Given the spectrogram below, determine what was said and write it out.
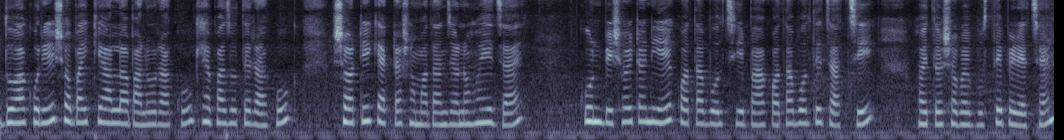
দোয়া করি সবাইকে আল্লাহ ভালো রাখুক, হেফাজতে রাখুক। সঠিক একটা সমাধান যেন হয়ে যায়। কোন বিষয়টা নিয়ে কথা বলছি বা কথা বলতে চাচ্ছি, হয়তো সবাই বুঝতে পেরেছেন।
